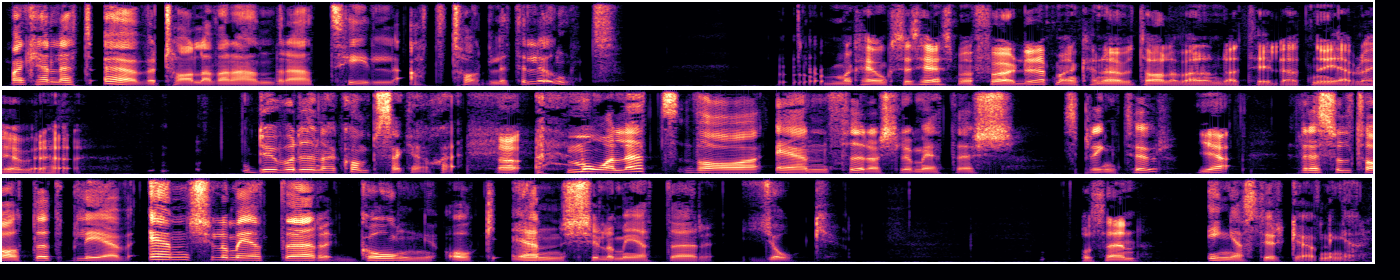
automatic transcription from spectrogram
man kan lätt övertala varandra till att ta det lite lugnt. Man kan också se det som en fördel att man kan övertala varandra till att nu jävlar gör vi det här. Du och dina kompisar kanske. Ja. Målet var en fyra kilometers springtur. Ja. Resultatet blev en kilometer gång och en kilometer jogg. Och sen? Inga styrkeövningar.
